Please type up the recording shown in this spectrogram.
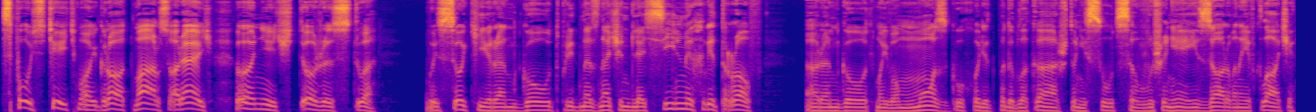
Спустить мой грот, Марс, Орей, о ничтожество! Высокий рангоут предназначен для сильных ветров, а рангоут моего мозга уходит под облака, что несутся в вышине, изорванные в клочья.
